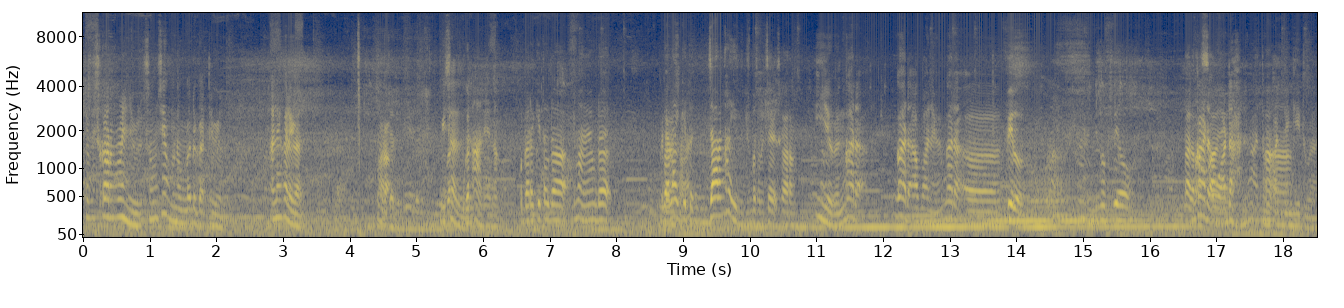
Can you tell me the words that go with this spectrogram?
tapi sekarang aneh juga sama siapa dong gak dekat Dewi aneh kali kan Enggak. Bisa. bukan, bukan aneh anak negara kita udah gimana ya udah udah Kedewasaan. lagi gitu jarang kali jumpa sama cewek sekarang. Iya kan. Gak ada gak ada apanya kan gak ada eh, feel. Juga feel. Nggak ada, gak ada wadah tempatnya Ah, ah. gitu kan.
